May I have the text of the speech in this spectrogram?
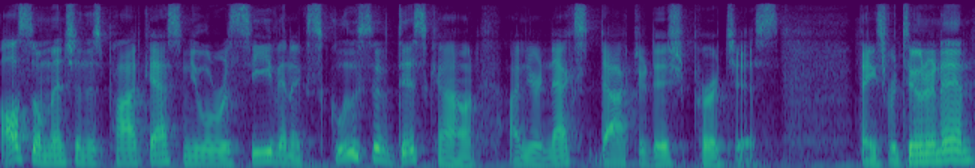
Also, mention this podcast and you will receive an exclusive discount on your next Dr. Dish purchase. Thanks for tuning in.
